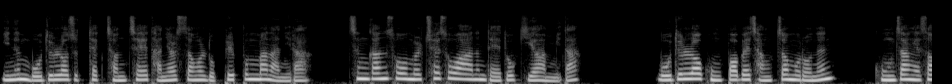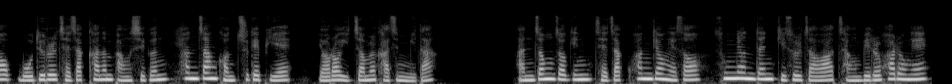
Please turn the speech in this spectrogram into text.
이는 모듈러 주택 전체의 단열성을 높일 뿐만 아니라 층간 소음을 최소화하는 데에도 기여합니다. 모듈러 공법의 장점으로는 공장에서 모듈을 제작하는 방식은 현장 건축에 비해 여러 이점을 가집니다. 안정적인 제작 환경에서 숙련된 기술자와 장비를 활용해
